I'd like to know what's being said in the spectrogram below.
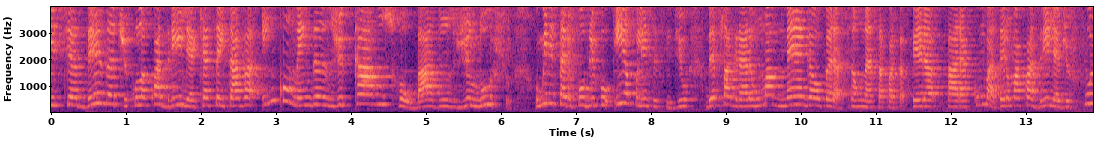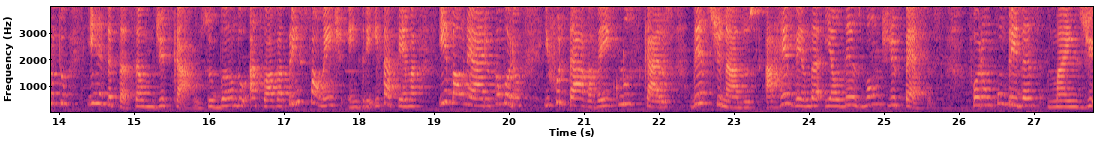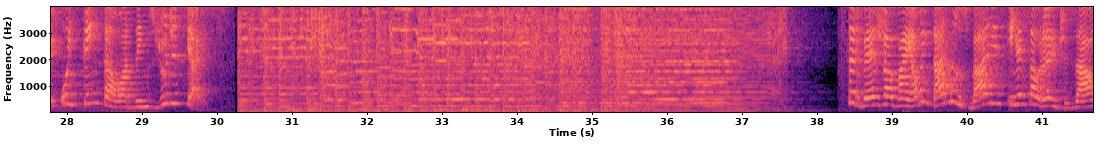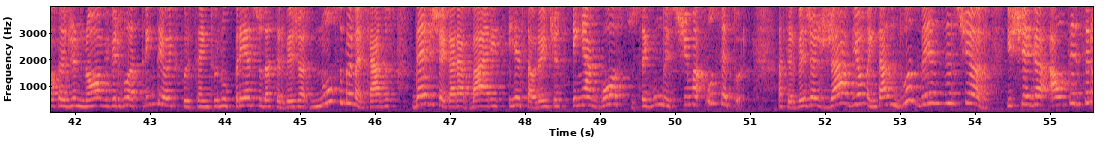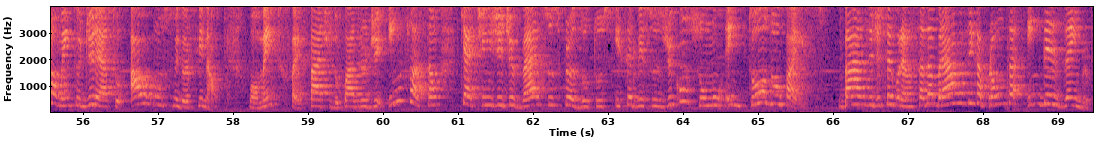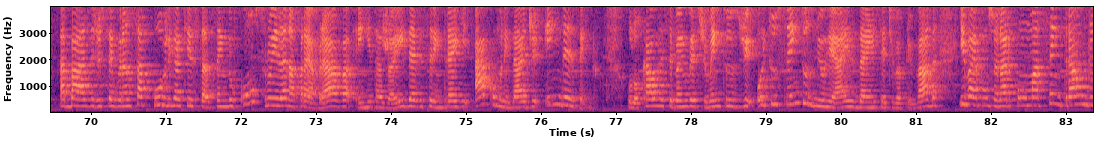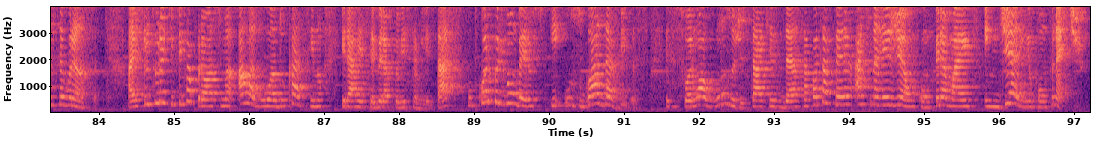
polícia desarticula quadrilha que aceitava encomendas de carros roubados de luxo. O Ministério Público e a Polícia Civil deflagraram uma mega operação nesta quarta-feira para combater uma quadrilha de furto e receptação de carros. O bando atuava principalmente entre Itapema e Balneário Camboriú e furtava veículos caros destinados à revenda e ao desmonte de peças foram cumpridas mais de 80 ordens judiciais. Cerveja vai aumentar nos bares e restaurantes. A alta de 9,38% no preço da cerveja nos supermercados deve chegar a bares e restaurantes em agosto, segundo estima o setor. A cerveja já havia aumentado duas vezes este ano e chega ao terceiro aumento direto ao consumidor final. O aumento faz parte do quadro de inflação que atinge diversos produtos e serviços de consumo em todo o país. Base de segurança da Brava fica pronta em dezembro. A base de segurança pública que está sendo construída na Praia Brava, em Itajaí, deve ser entregue à comunidade em dezembro. O local recebeu investimentos de 800 mil reais da iniciativa privada e vai funcionar como uma central de segurança. A estrutura que fica próxima à Lagoa do Cassino irá receber a Polícia Militar, o Corpo de Bombeiros e os guarda-vidas. Esses foram alguns dos destaques desta quarta-feira aqui na região. Confira mais em diarinho.net.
